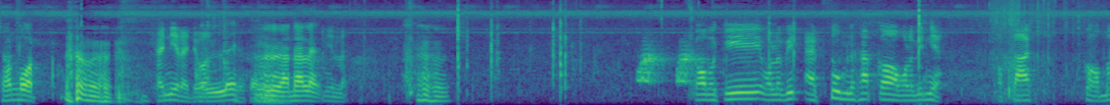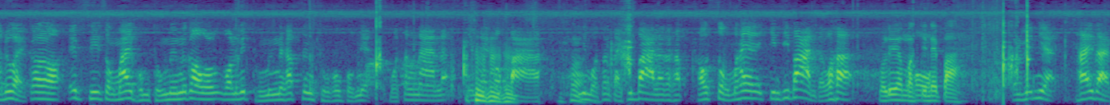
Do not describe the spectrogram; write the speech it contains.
ช้อนหมด ใช้นี่อะไรเดี๋ยววะเลยเอออันนั้นแหละนี่แหละ ก็เมื่อกี้วรวิทย์แอบซุ่มนะครับ ก็วรวิทย์เนี่ยเอาปลากรอบมาด้วย ก็ FC ส่งมาให้ผมถุงหนึงแล้วก็วรวิทย์ถุงหนึงนะครับซึ่งถุงของผมเนี่ยหมดตั้งนานแล้วยังไม่เข้าป่านี่หมดตั้งแต่ที่บ้านแล้วนะครับเขาส่งมาให้กินที่บ้านแต่ว่าเราเรียกมากินในป่าวรวิทย์เนี่ยใช้แบบ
